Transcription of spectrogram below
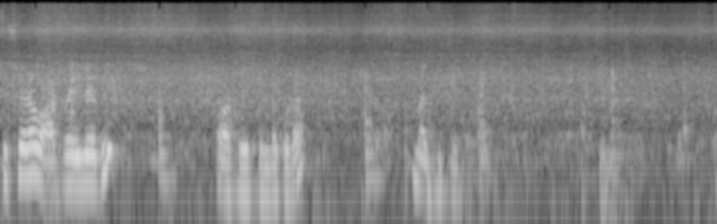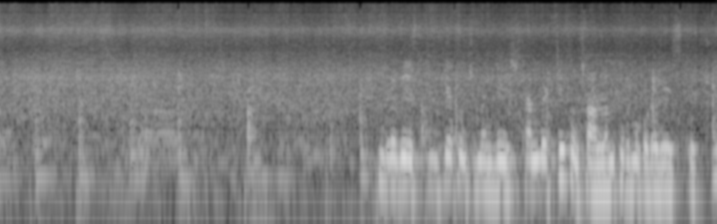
చూసారా వాటర్ వేయలేదు. వాటర్ వేయకుండా కూడా మగ్గిపోయింది. ఇందులో వేసుకుంటే కొంచెం మంది ఇష్టాన్ని బట్టి కొంచెం అల్లం తురుము కూడా వేసుకోవచ్చు.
